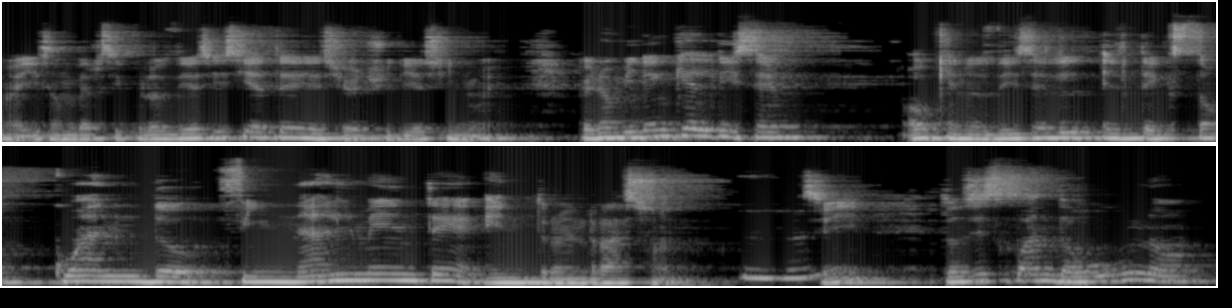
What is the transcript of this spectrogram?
Ahí son versículos 17, 18 y 19. Pero miren que él dice, o que nos dice el, texto, cuando finalmente entró en razón. ¿Sí? Entonces, cuando uno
